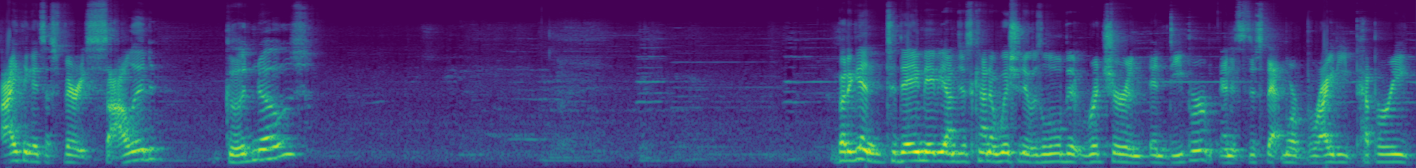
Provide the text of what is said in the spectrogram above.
I think it's a very solid, good nose. But again, today maybe I'm just kind of wishing it was a little bit richer and, and deeper, and it's just that more brighty, peppery,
